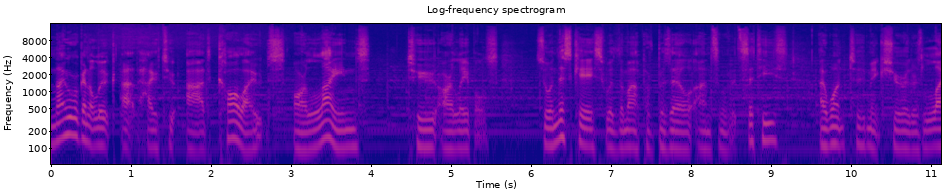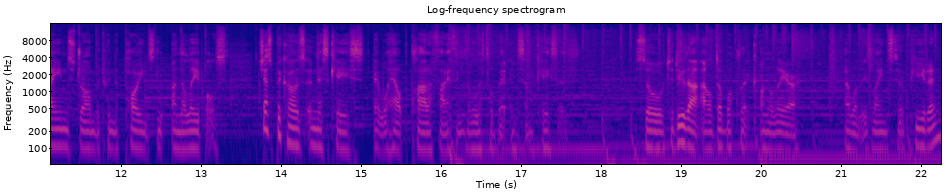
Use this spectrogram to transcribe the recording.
Now we're going to look at how to add callouts or lines to our labels. So in this case with the map of Brazil and some of its cities, I want to make sure there's lines drawn between the points and the labels, just because in this case it will help clarify things a little bit in some cases. So to do that I'll double click on the layer I want these lines to appear in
